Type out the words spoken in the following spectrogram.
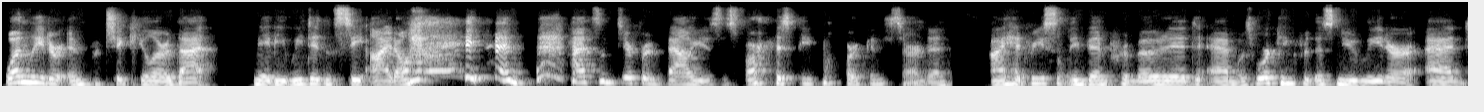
one leader in particular that maybe we didn't see eye to eye and had some different values as far as people were concerned. And I had recently been promoted and was working for this new leader and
